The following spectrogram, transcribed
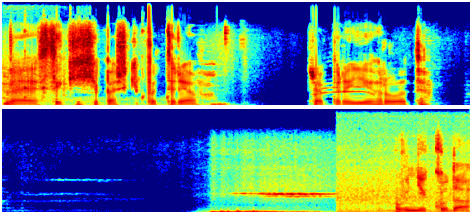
Бля, я стільки хіпешки потеряв. Треба переігрувати. В нікуди.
